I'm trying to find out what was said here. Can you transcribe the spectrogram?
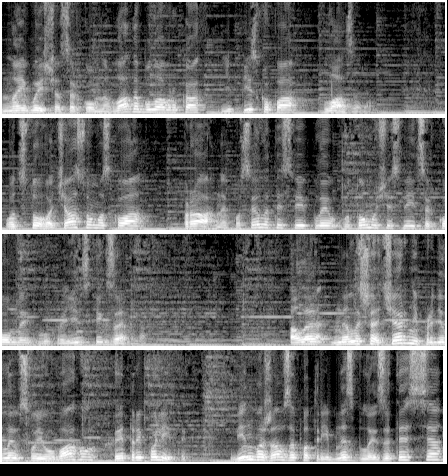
найвища церковна влада була в руках єпіскопа Лазаря. От з того часу Москва прагне посилити свій вплив, у тому числі й церковний, в українських землях. Але не лише Черні приділив свою увагу хитрий політик. Він вважав за потрібне зблизитися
